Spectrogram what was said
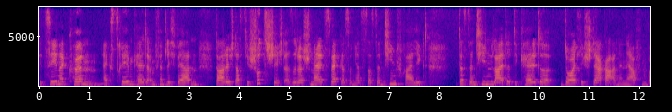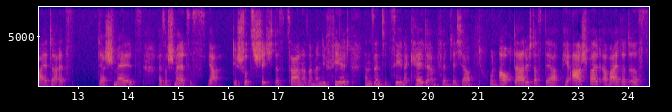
Die Zähne können extrem kälteempfindlich werden, dadurch, dass die Schutzschicht, also der Schmelz weg ist und jetzt das Dentin frei liegt. Das Dentin leitet die Kälte deutlich stärker an den Nerven weiter als der Schmelz. Also Schmelz ist ja die Schutzschicht des Zahnes und wenn die fehlt, dann sind die Zähne kälteempfindlicher. Und auch dadurch, dass der pH-Spalt erweitert ist,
